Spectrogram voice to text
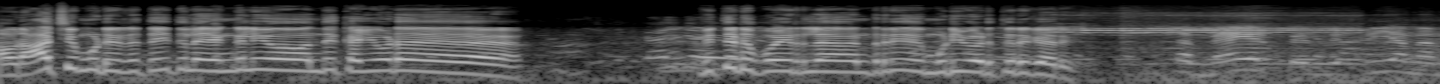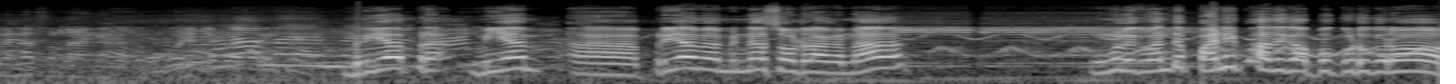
அவர் ஆட்சி முடிகிற டயத்தில் எங்களையும் வந்து கையோட வித்துட்டு போயிடலன்று முடிவு எடுத்திருக்காரு. பிரியா பிரியா மேம் என்ன சொல்கிறாங்கன்னா உங்களுக்கு வந்து பணி பாதுகாப்பு கொடுக்குறோம்.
